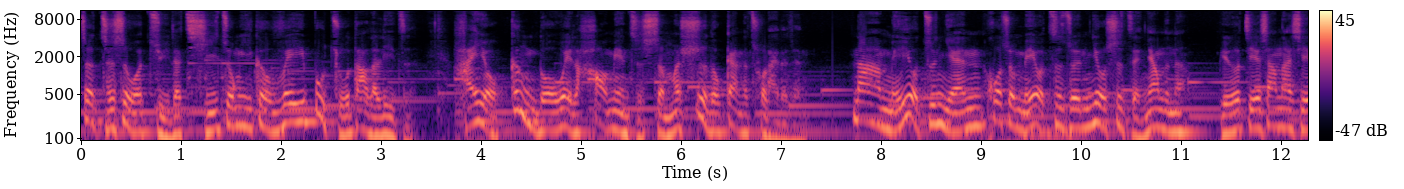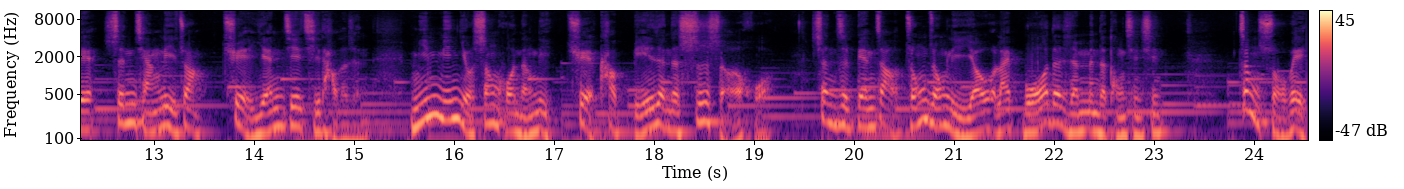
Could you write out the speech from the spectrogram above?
这只是我举的其中一个微不足道的例子，还有更多为了好面子什么事都干得出来的人。那没有尊严或者说没有自尊又是怎样的呢？比如街上那些身强力壮却沿街乞讨的人，明明有生活能力，却靠别人的施舍而活，甚至编造种种理由来博得人们的同情心。正所谓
